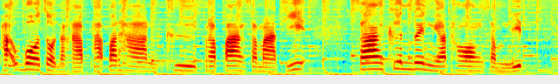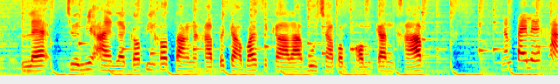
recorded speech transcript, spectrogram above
พระอุโบสถนะครับพระประธานคือพระปางสมาธิ สร้างขึ้นด้วยเนื้อทองสำริดและเชิญพี่ไอและก็พี่เข้าตังนะครับ ไปกราบไหว้สักการะบูชาพร้อมๆกันครับ งั้นไปเลยค่ะ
